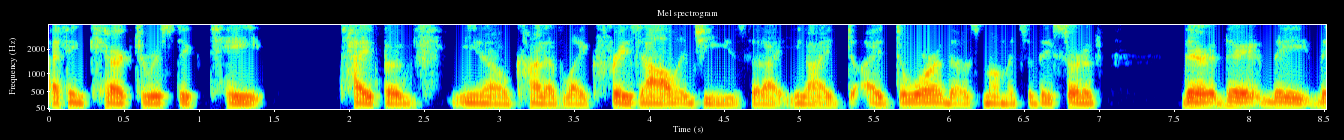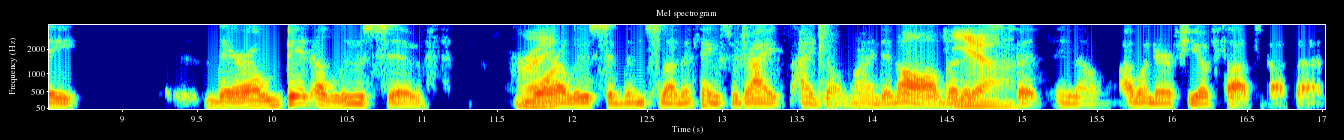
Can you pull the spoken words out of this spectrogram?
i think characteristic tate type of you know kind of like phraseologies that I you know I, I adore those moments but they sort of they're they they they they're a bit elusive right. more elusive than some other things which I I don't mind at all but yeah. it's but you know I wonder if you have thoughts about that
